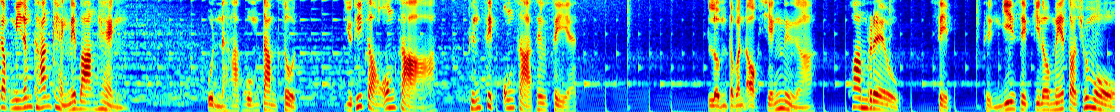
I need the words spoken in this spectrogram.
กับมีน้ำค้างแข็งในบางแห่ง อุณหภูมิต่ำสุด อยู่ที่ 2 องศาถึง 10 องศาเซลเซียส ลมตะวันออกเฉียงเหนือ ความเร็ว 10 ถึง 20 กิโลเมตรต่อชั่วโมง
